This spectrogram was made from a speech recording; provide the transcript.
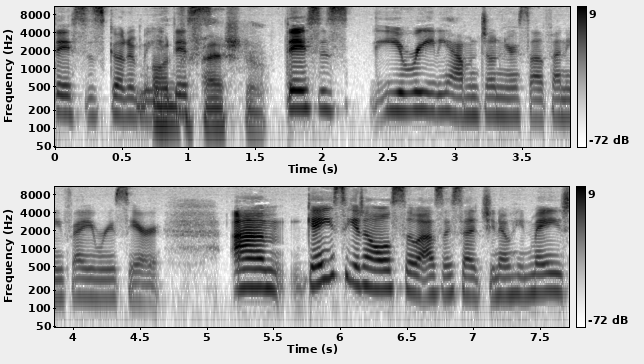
this is going to be this Unprofessional. this is you really haven't done yourself any favors here. Um, Gacy had also, as I said, you know, he'd made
